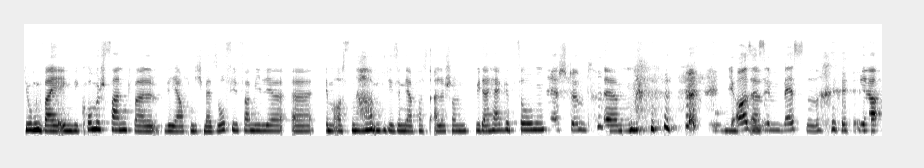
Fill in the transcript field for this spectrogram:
Jugendweihe irgendwie komisch fand, weil wir ja auch nicht mehr so viel Familie äh, im Osten haben. Die sind ja fast alle schon wieder hergezogen. Ja, stimmt. Ähm, Die Ossis äh, im Westen. ja.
